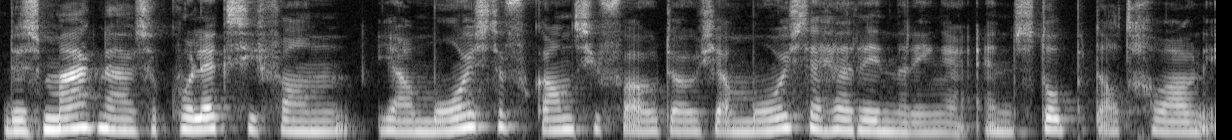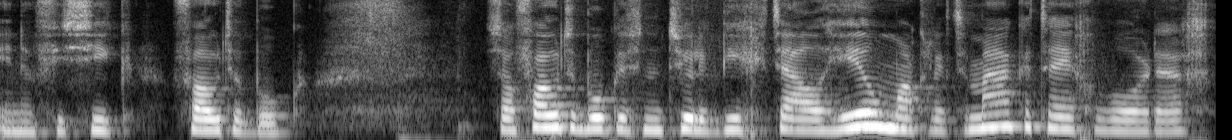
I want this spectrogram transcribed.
Dus maak nou eens een collectie van jouw mooiste vakantiefoto's, jouw mooiste herinneringen en stop dat gewoon in een fysiek fotoboek. Zo'n fotoboek is natuurlijk digitaal heel makkelijk te maken tegenwoordig,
